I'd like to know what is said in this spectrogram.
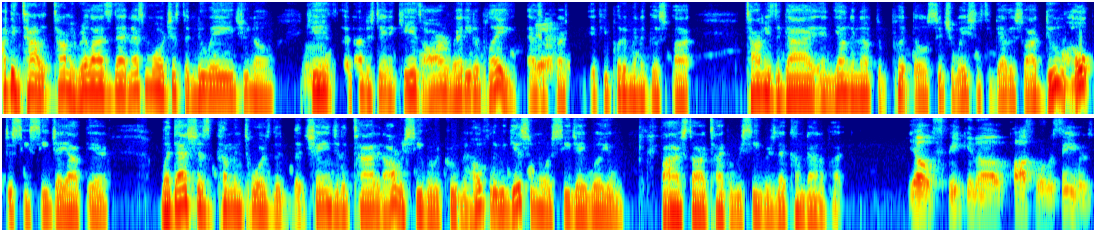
I think Tommy, Tommy realizes that, and that's more just a new age, you know, kids mm-hmm. understanding kids are ready to play as yeah. a freshman if you put them in a good spot. Tommy's the guy and young enough to put those situations together. So I do hope to see CJ out there, but that's just coming towards the, the change of the tide in our receiver recruitment. Hopefully, we get some more CJ William five star type of receivers that come down the pipe. Yo, speaking of possible receivers,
